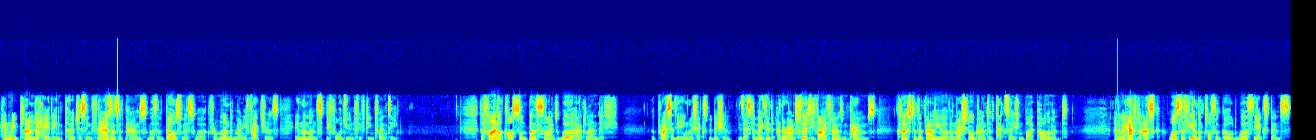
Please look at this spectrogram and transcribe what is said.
Henry planned ahead in purchasing thousands of pounds worth of goldsmiths' work from London manufacturers in the months before June 1520. The final costs on both sides were outlandish. The price of the English expedition is estimated at around £35,000, close to the value of a national grant of taxation by Parliament. And we have to ask, was the field of cloth of gold worth the expense,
